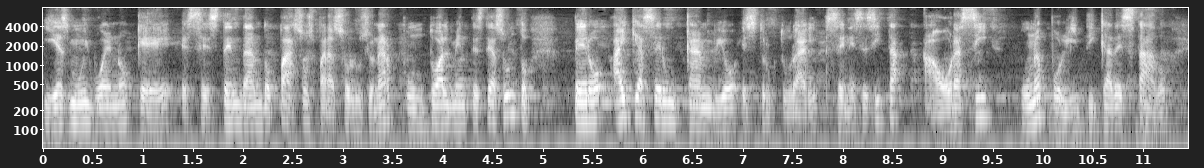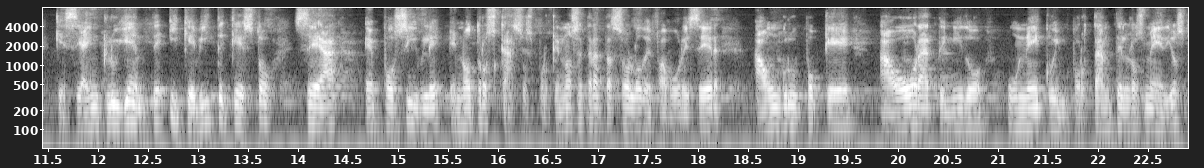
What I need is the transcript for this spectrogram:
y es muy bueno que se estén dando pasos para solucionar puntualmente este asunto, pero hay que hacer un cambio estructural. Se necesita ahora sí una política de Estado que sea incluyente y que evite que esto sea eh, posible en otros casos, porque no se trata solo de favorecer a un grupo que ahora ha tenido un eco importante en los medios,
